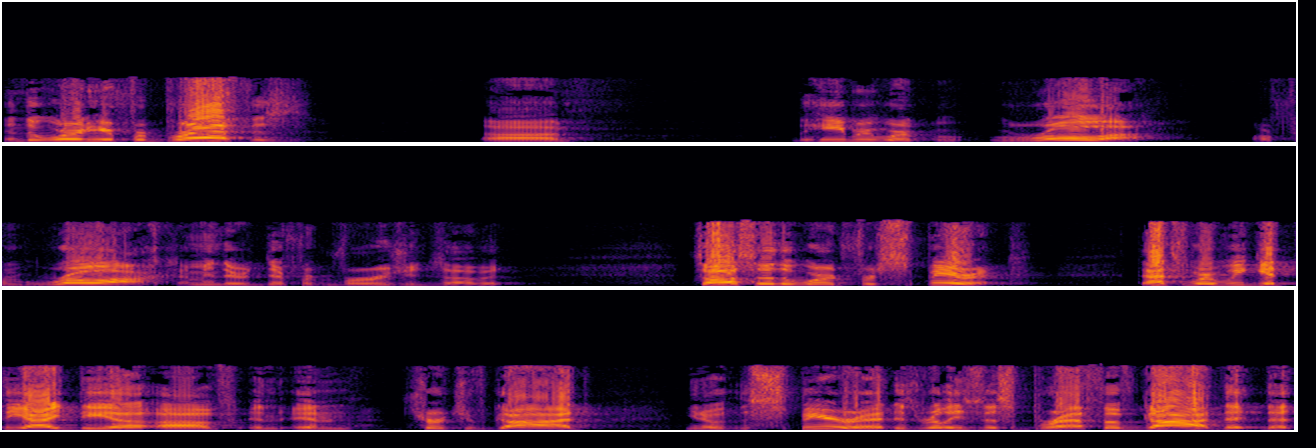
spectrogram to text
And the word here for breath is uh, the Hebrew word roah, or from ruach. I mean, there are different versions of it. It's also the word for spirit. That's where we get the idea of, in, in Church of God, you know, the Spirit is really this breath of God that, that,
